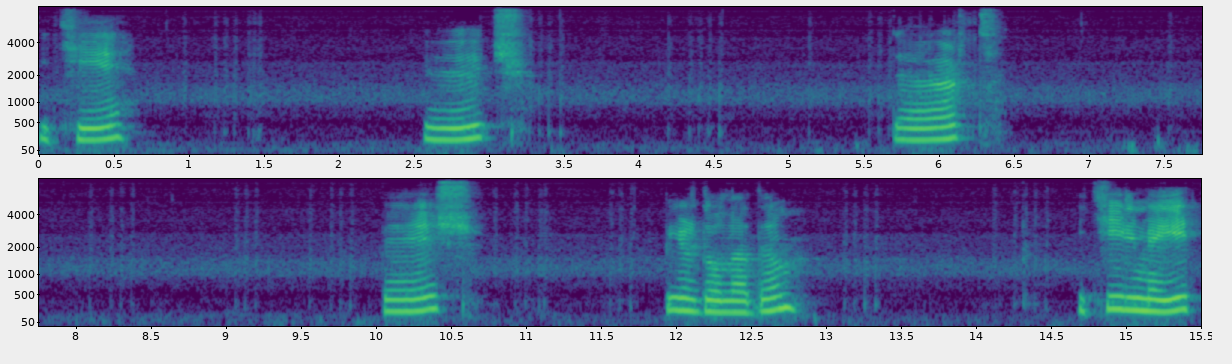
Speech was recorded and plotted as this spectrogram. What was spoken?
iki, 3 4 5 bir doladım. 2 ilmeği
